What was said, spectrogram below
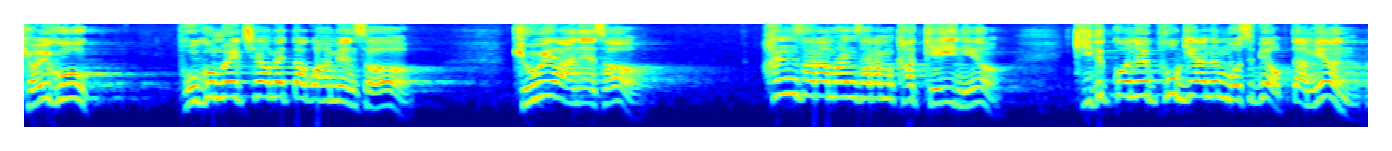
결국 복음을 체험했다고 하면서 교회 안에서 한 사람 한 사람 각 개인이요 기득권을 포기하는 모습이 없다면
